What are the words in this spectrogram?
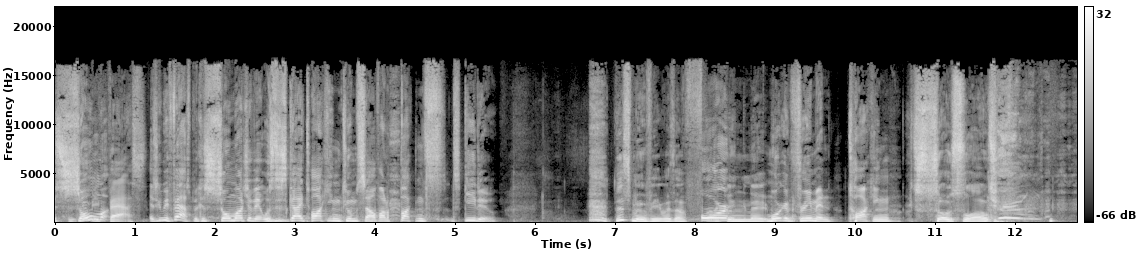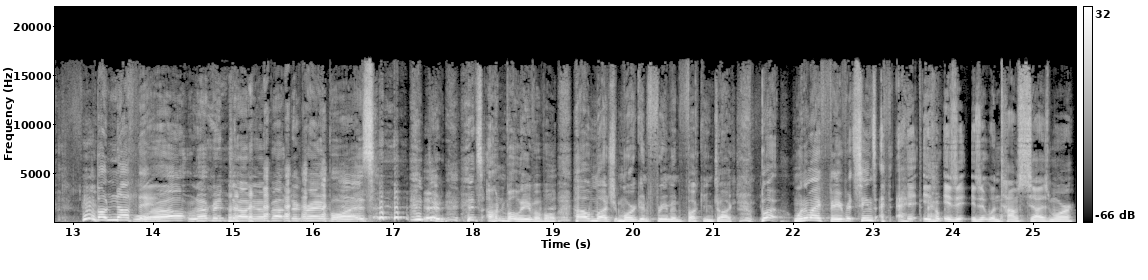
so much. fast. It's gonna be fast because so much of it was this guy talking to himself on a fucking s- skidoo. This movie was a Or fucking Morgan Freeman talking so slow. about nothing. Well, let me tell you about the Gray Boys. Dude, it's unbelievable how much Morgan Freeman fucking talks. But one of my favorite scenes, I, I, I Is, hope, is it is it when Tom Sizemore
